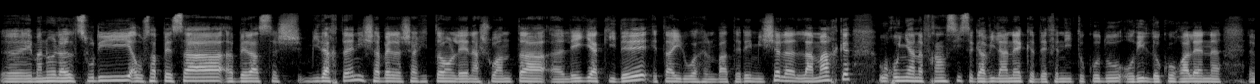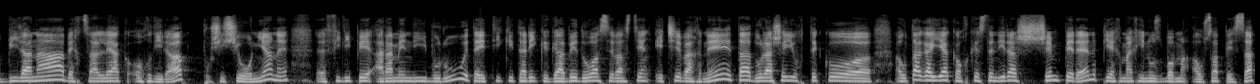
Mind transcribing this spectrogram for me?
eh, Emanuel Altzuri, hausapesa, eh, beraz, bidarten, Isabel Chariton lehen asuanta eh, lehiakide, eta iruaren bat ere, Michel Lamarck, urruñan Francis Gavilanek defendituko du Odildo Korralen bilana, bertzaleak hor dira, posizio honian, eh, Filipe Aramendi buru, eta etiketarik gabe doa Sebastian Etxebarne, eta dulasei urteko autagaiak orkesten dira Semperen, Pierre-Marie Nuzbom hausapesa,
